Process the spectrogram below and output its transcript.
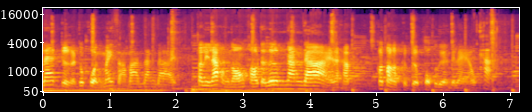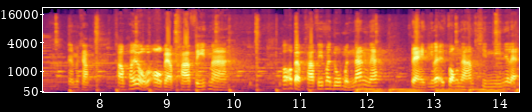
แรกเกิดทุกคนไม่สามารถนั่งได้สรีระของน้องเขาจะเริ่มนั่งได้นะครับ ก็ตอนเกือบเกือบหกเดือนไปแล้วค่ะ ใช่ไหมครับครับเขาจะบอกว่าออกแบบคาร์ซีทมาเพราะออกแบบคาร์ซีทมาดูเหมือนนั่งนะ แต่จริงๆแล้วไอ้ฟองน้ำชิ้นนี้นี่แหละ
